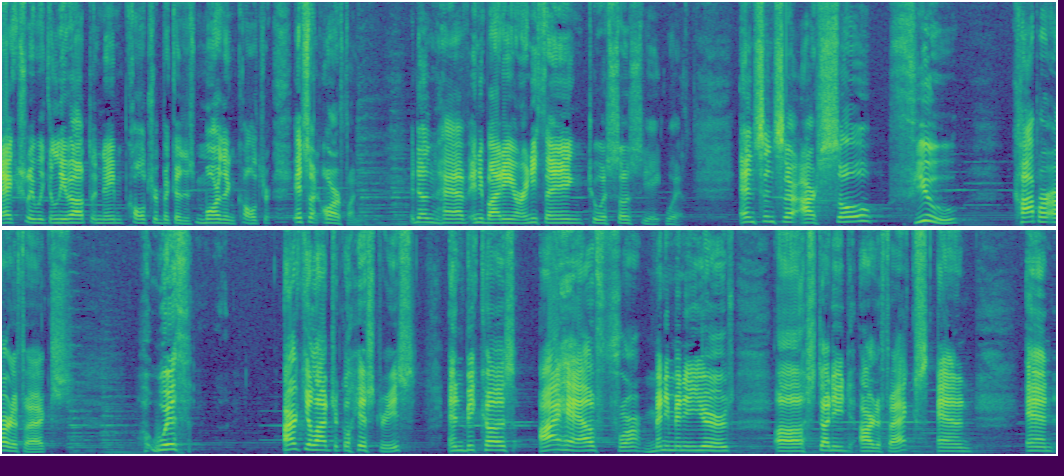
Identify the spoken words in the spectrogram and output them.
actually we can leave out the name culture because it's more than culture. It's an orphan. It doesn't have anybody or anything to associate with. And since there are so few copper artifacts with archaeological histories, and because I have for many, many years uh, studied artifacts and and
